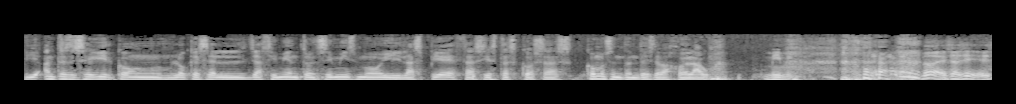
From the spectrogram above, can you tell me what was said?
Y antes de seguir con lo que es el yacimiento en sí mismo y las piezas y estas cosas, ¿cómo os entendéis debajo del agua? Mímica. no, es así, es,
